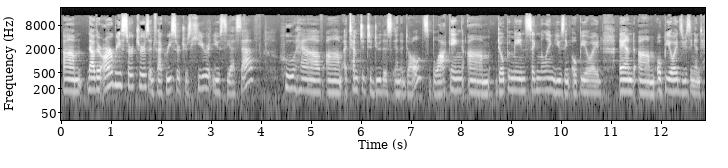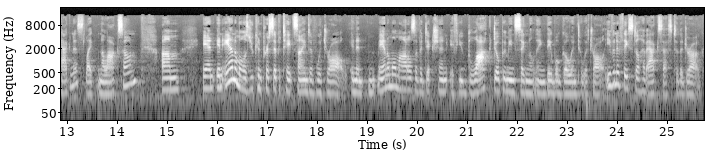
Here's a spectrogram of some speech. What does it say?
Um, now, there are researchers, in fact, researchers here at UCSF, who have um, attempted to do this in adults, blocking um, dopamine signaling using opioid and um, opioids using antagonists like naloxone. Um, and in animals, you can precipitate signs of withdrawal. In animal models of addiction, if you block dopamine signaling, they will go into withdrawal, even if they still have access to the drug.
